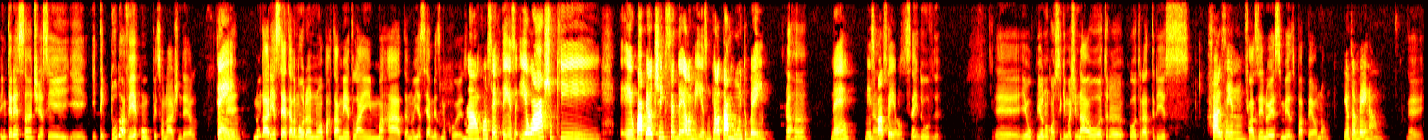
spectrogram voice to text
Interessante, assim, e, e tem tudo a ver com o personagem dela, né? Não daria certo ela morando num apartamento lá em Manhattan, não ia ser a mesma coisa. Não, com certeza. E eu acho que é, o papel tinha que ser dela mesmo, que ela tá muito bem, Aham, né, nesse não, sem, papel. sem dúvida. É, eu, eu não consigo imaginar outra, outra atriz Fazendo. fazendo esse mesmo papel, não. Eu também não. É.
